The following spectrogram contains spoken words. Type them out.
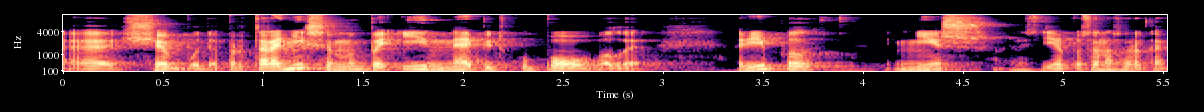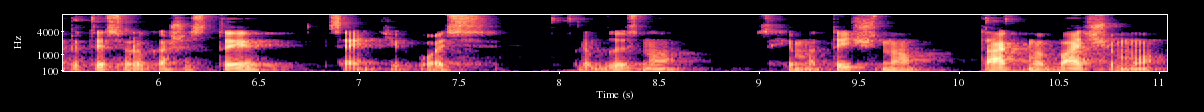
е, ще буде. Проте раніше ми би і не підкуповували Ripple, ніж з діапазону 45-46 центів. Ось приблизно схематично. Так ми бачимо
